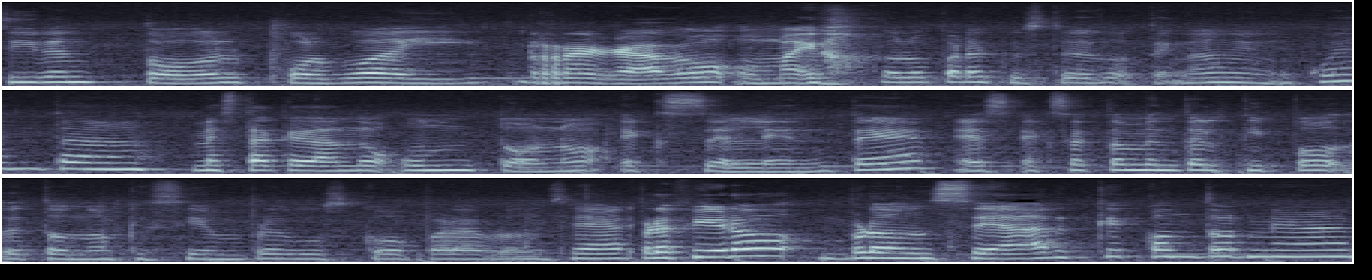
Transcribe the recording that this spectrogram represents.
Si ven todo el polvo ahí regado, oh my god. Solo para que ustedes lo tengan en cuenta. Me está quedando un tono excelente. Es exactamente el tipo de tono que siempre busco para broncear. Prefiero broncear que contornear.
